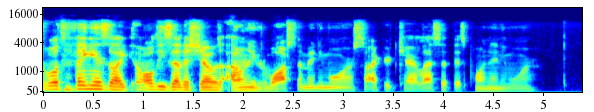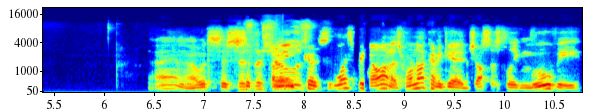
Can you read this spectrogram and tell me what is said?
well, the thing is, like all these other shows, I don't even watch them anymore, so I could care less at this point anymore. I don't know. It's just, the I mean, because let's be honest, we're not going to get a Justice League movie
